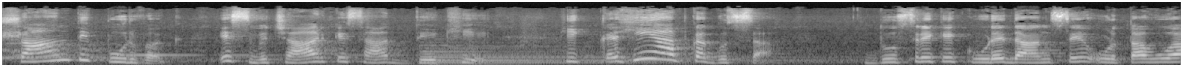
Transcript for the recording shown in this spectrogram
शांतिपूर्वक इस विचार के साथ देखिए कि कहीं आपका गुस्सा दूसरे के कूड़ेदान से उड़ता हुआ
